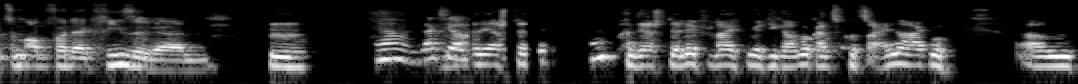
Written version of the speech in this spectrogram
zum Opfer der Krise werden. Mhm. Ja, man sagt ja auch. An der, Stelle, vielleicht möchte ich mal ganz kurz einhaken. Ähm,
